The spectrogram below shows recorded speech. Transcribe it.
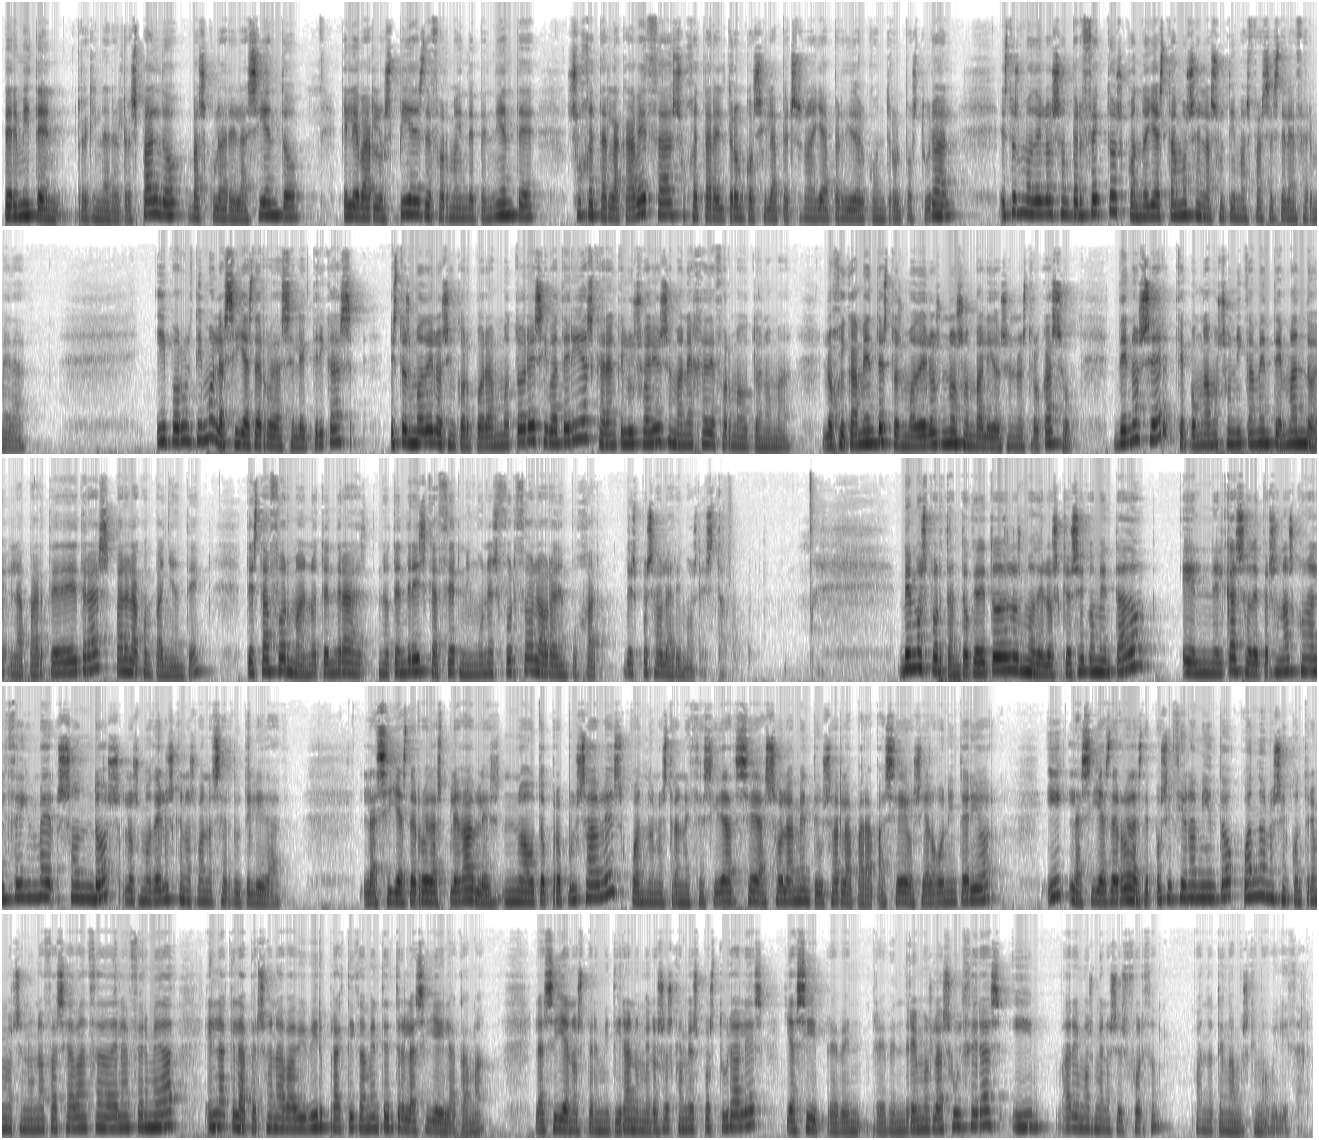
Permiten reclinar el respaldo, bascular el asiento, elevar los pies de forma independiente, sujetar la cabeza, sujetar el tronco si la persona ya ha perdido el control postural. Estos modelos son perfectos cuando ya estamos en las últimas fases de la enfermedad. Y por último, las sillas de ruedas eléctricas estos modelos incorporan motores y baterías que harán que el usuario se maneje de forma autónoma. Lógicamente, estos modelos no son válidos en nuestro caso, de no ser que pongamos únicamente mando en la parte de detrás para el acompañante. De esta forma no, tendréis que hacer ningún esfuerzo a la hora de empujar. Después hablaremos de esto. Vemos, por tanto, que de todos los modelos que os he comentado, en el caso de personas con Alzheimer son dos los modelos que nos van a ser de utilidad las sillas de ruedas plegables no autopropulsables, cuando nuestra necesidad sea solamente usarla para paseos y algo en interior, y las sillas de ruedas de posicionamiento cuando nos encontremos en una fase avanzada de la enfermedad en la que la persona va a vivir prácticamente entre la silla y la cama. La silla nos permitirá numerosos cambios posturales y así prevendremos las úlceras y haremos menos esfuerzo cuando tengamos que movilizar.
